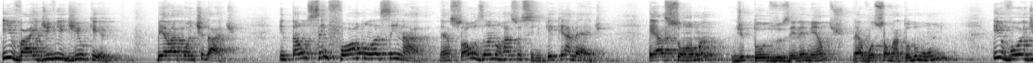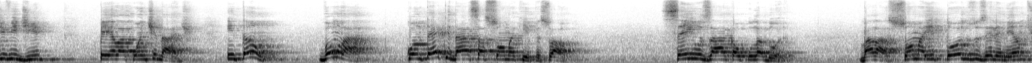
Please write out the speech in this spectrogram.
e vai dividir o quê? Pela quantidade. Então, sem fórmula, sem nada, né? só usando o raciocínio. O que, que é a média? É a soma de todos os elementos, né? eu vou somar todo mundo, e vou dividir pela quantidade. Então, vamos lá. Quanto é que dá essa soma aqui, pessoal? Sem usar a calculadora. Vai lá, soma aí todos os elementos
